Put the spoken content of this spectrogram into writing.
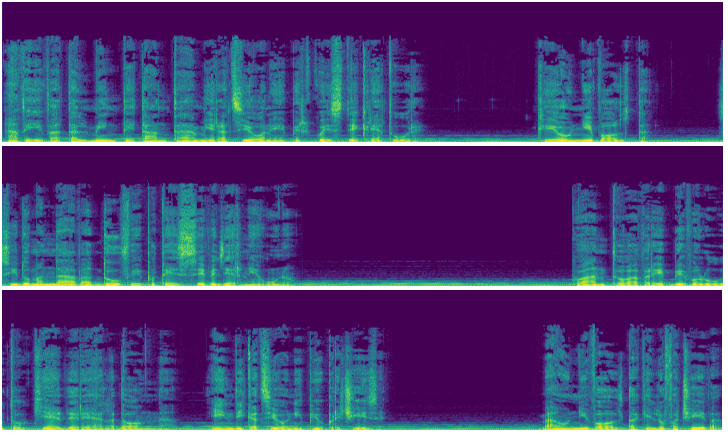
Aveva talmente tanta ammirazione per queste creature che ogni volta si domandava dove potesse vederne uno. Quanto avrebbe voluto chiedere alla donna indicazioni più precise, ma ogni volta che lo faceva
